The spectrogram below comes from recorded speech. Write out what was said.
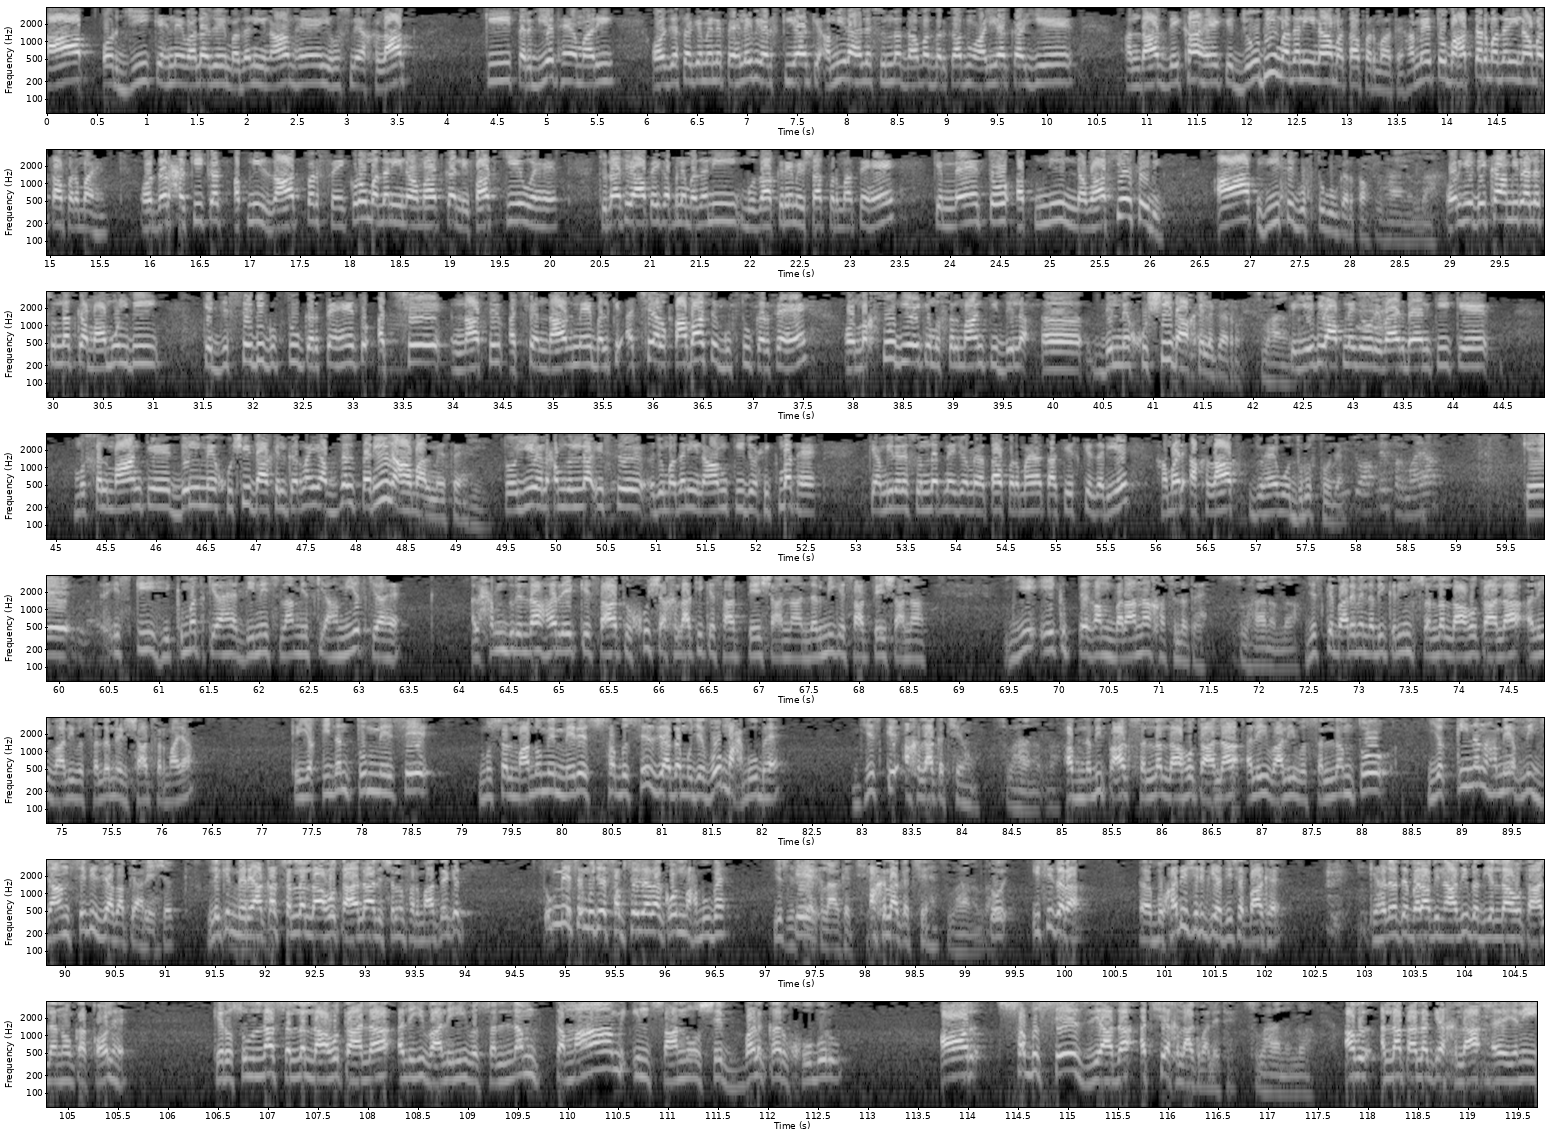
آپ اور جی کہنے والا جو مدنی انعام ہے یہ حسن اخلاق کی تربیت ہے ہماری۔ اور جیسا کہ میں نے پہلے بھی عرض کیا کہ امیر اہل سنت دامت برکات معالیہ کا یہ انداز دیکھا ہے کہ جو بھی مدنی انعام عطا فرماتے ہیں ہمیں تو بہتر مدنی انعام عطا فرما ہے۔ اور در حقیقت اپنی ذات پر سینکڑوں مدنی انعامات کا نفاذ کیے ہوئے ہیں۔ چنانچہ آپ ایک اپنے مدنی مذاکرے میں ارشاد فرماتے ہیں کہ میں تو اپنی نواسیوں سے بھی آپ ہی سے گفتگو کرتا ہوں۔ اور یہ دیکھا امیر علیہ سنت کا معمول بھی کہ جس سے بھی گفتگو کرتے ہیں تو اچھے نہ صرف اچھے انداز میں بلکہ اچھے القابہ سے گفتگو کرتے ہیں اور مقصود یہ ہے کہ مسلمان کی دل دل میں خوشی داخل کر کہ یہ بھی آپ نے جو روایت بیان کی کہ مسلمان کے دل میں خوشی داخل کرنا یہ افضل ترین اعمال میں سے ہے۔ جی۔ تو یہ الحمدللہ اس جو مدنی انعام کی جو حکمت ہے کہ امیر علیہ سنت نے جو ہمیں عطا فرمایا تاکہ اس کے ذریعے ہمارے اخلاق جو ہے وہ درست ہو جائیں۔ جو آپ نے فرمایا کہ اس کی حکمت کیا ہے؟ دین اسلامی اس کی اہمیت کیا ہے؟ الحمد ہر ایک کے ساتھ خوش اخلاقی کے ساتھ پیش آنا نرمی کے ساتھ پیش آنا یہ ایک پیغمبرانہ خصلت ہے۔ سبحان اللہ جس کے بارے میں نبی کریم صلی اللہ تعالی علیہ وسلم نے ارشاد فرمایا کہ یقیناً تم میں سے مسلمانوں میں میرے سب سے زیادہ مجھے وہ محبوب ہے جس کے اخلاق اچھے ہوں۔ سبحان اللہ اب نبی پاک صلی اللہ تعالی علیہ وسلم تو یقیناً ہمیں اپنی جان سے بھی زیادہ پیارے شک۔ لیکن میرے آقا صلی اللہ تعالی علیہ وسلم فرماتے کہ تم میں سے مجھے سب سے زیادہ کون محبوب ہے؟ جس کے اخلاق اچھے اخلاق اچھے ہیں۔ سبحان اللہ۔ تو اسی طرح بخاری شریف کی حدیث پاک ہے کہ حضرت برا بن عادب رضی اللہ تعالیٰ عنہ کا قول ہے کہ رسول اللہ صلی اللہ تعالی علیہ ولیہ وسلم تمام انسانوں سے بڑھ کر خوبر اور سب سے زیادہ اچھے اخلاق والے تھے۔ سبحان اللہ۔ اب اللہ تعالیٰ کے اخلاق یعنی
